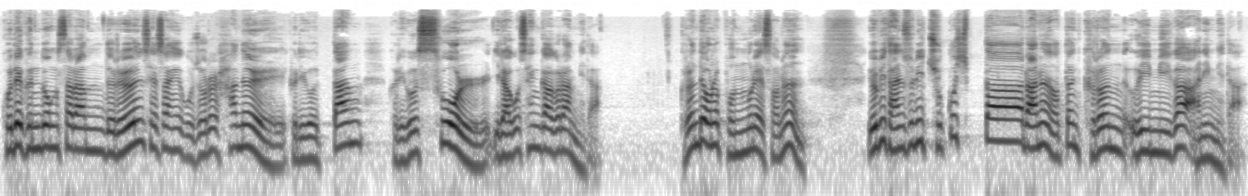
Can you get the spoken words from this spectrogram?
고대 근동 사람들은 세상의 구조를 하늘, 그리고 땅, 그리고 스올이라고 생각을 합니다. 그런데 오늘 본문에서는 욥이 단순히 죽고 싶다라는 어떤 그런 의미가 아닙니다.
